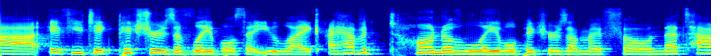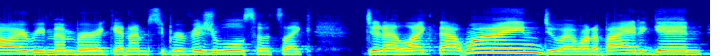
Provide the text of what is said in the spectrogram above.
Uh, if you take pictures of labels that you like, I have a ton of label pictures on my phone. That's how I remember. Again, I'm super visual. So it's like, did I like that wine? Do I want to buy it again?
